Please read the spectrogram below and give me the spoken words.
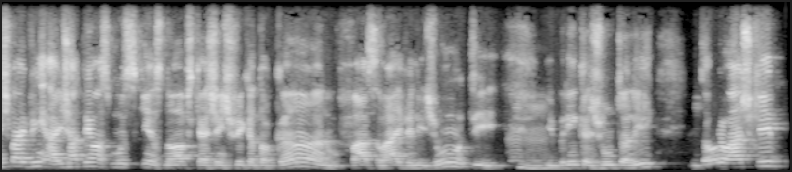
a gente vai vir, aí já tem umas musiquinhas novas que a gente fica tocando, faz live ali junto e, uhum. e brinca junto ali. Então eu acho que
